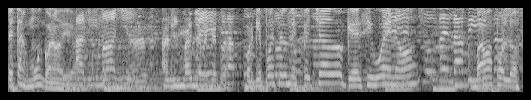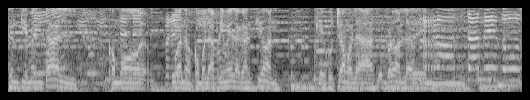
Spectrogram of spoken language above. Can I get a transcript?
Esta es muy con odio. alimaña. Alimaña me. Porque puede ser un despechado que decís, bueno, vamos por lo sentimental. Como, bueno, como la primera canción que escuchamos, la, perdón, la de, Rata de dos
